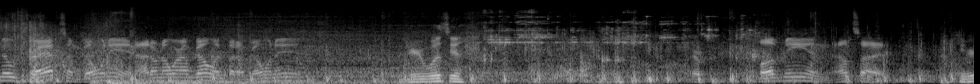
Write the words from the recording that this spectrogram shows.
no traps, I'm going in. I don't know where I'm going, but I'm going in. Here with you. They're above me and outside. Here.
